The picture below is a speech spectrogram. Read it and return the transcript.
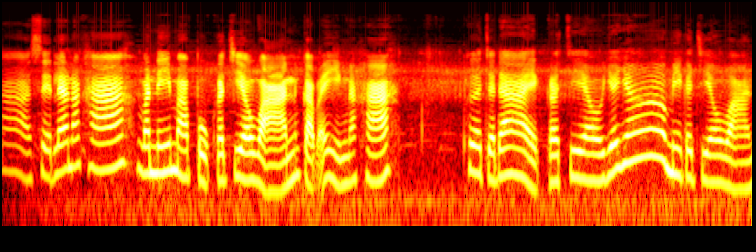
ค่ะเสร็จแล้วนะคะ วันนี้มาปลูกกระเจียวหวานกับไอ้หญิงนะคะ เพื่อจะได้กระเจียวเยอะๆมีกระเจียวหวาน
